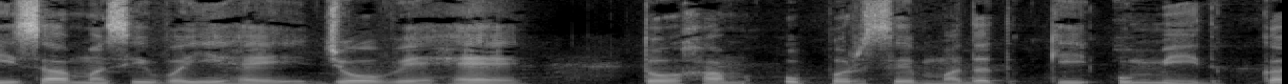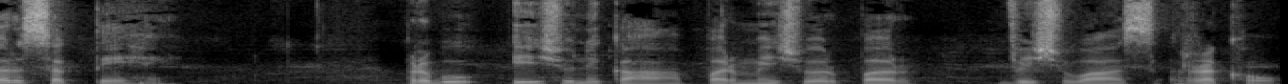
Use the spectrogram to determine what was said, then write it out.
ईसा मसीह वही है जो वे है तो हम ऊपर से मदद की उम्मीद कर सकते हैं। प्रभु यीशु ने कहा, परमेश्वर पर विश्वास रखो।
